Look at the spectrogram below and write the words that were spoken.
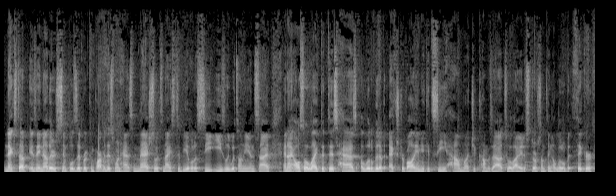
Next up is another simple zipper compartment. This one has mesh, so it's nice to be able to see easily what's on the inside. And I also like that this has a little bit of extra volume. You can see how much it comes out to allow you to store something a little bit thicker.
